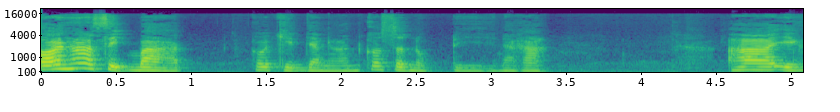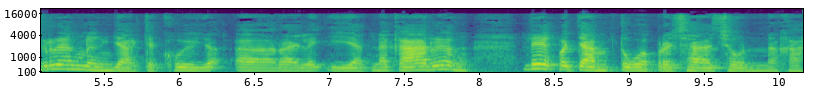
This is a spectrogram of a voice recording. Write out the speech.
ร้อยห้าสิบบาท ก็คิดอย่างนั้นก็สนุกดีนะคะอ่าอีกเรื่องหนึ่งอยากจะคุยรายละเอียดนะคะ เรื่องเลขประจำตัวประชาชนนะคะ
